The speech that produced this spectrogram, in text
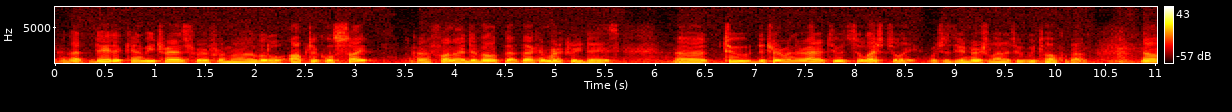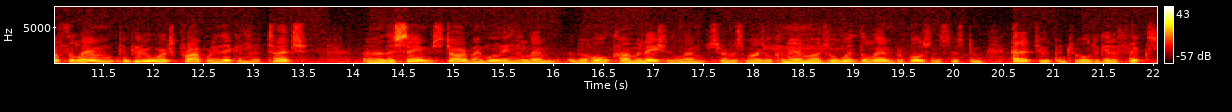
And that data can be transferred from a little optical sight. Kind of fun. I developed that back in Mercury days. Uh, to determine their attitude celestially, which is the inertial attitude we talk about. Now, if the LEM computer works properly, they can attach uh, the same star by moving the LEM, the whole combination, the LEM service module, command module, with the LEM propulsion system attitude control to get a fix.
